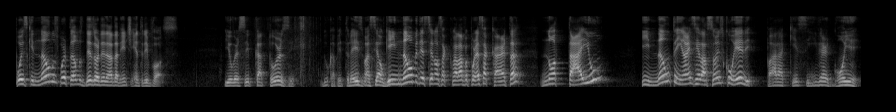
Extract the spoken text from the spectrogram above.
pois que não nos portamos desordenadamente entre vós. E o versículo 14 do capítulo 3. Mas se alguém não obedecer a nossa palavra por essa carta, notai-o e não tenhais relações com ele, para que se envergonhe.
